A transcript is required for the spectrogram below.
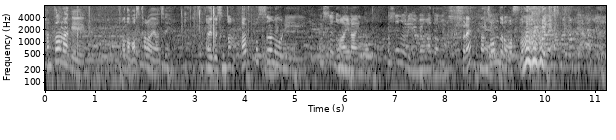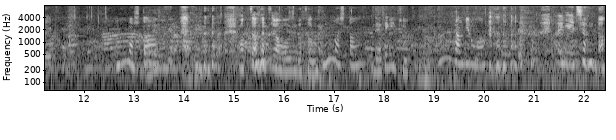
간단하게. 아 나 마스카라 해야지. 아 이거 진짜 좋다? 코스놀이 코스놀이 아이라이너. 코스놀이 유명하잖아. 그래? 난 처음 들어봤어. 그래? 음 맛있다. 먹지 않았지만 먹은 것처럼. 음 맛있다. 내 생일 키음 향기로워. 딸기에 취한다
